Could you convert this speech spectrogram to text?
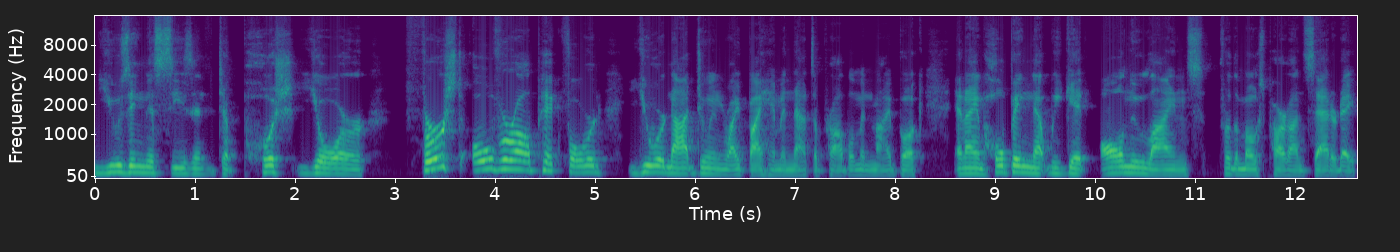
using this season to push your first overall pick forward, you are not doing right by him. And that's a problem in my book. And I am hoping that we get all new lines for the most part on Saturday.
